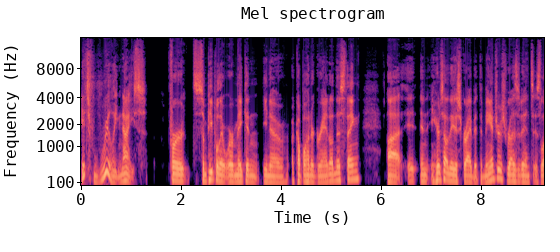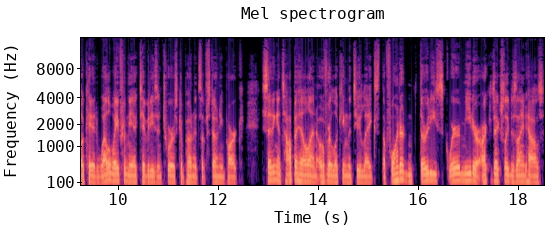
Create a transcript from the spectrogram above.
It's really nice for some people that were making, you know, a couple hundred grand on this thing. Uh, it, and here's how they describe it. The manager's residence is located well away from the activities and tourist components of Stony Park, sitting atop a hill and overlooking the two lakes. The 430 square meter architecturally designed house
